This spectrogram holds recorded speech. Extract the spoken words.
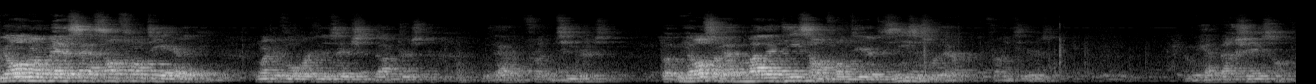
We all know Médecins Sans Frontières, the wonderful organization, Doctors Without Frontiers. But we also have Maladies Sans Frontières, diseases without frontiers. And we have Marché Sans Frontières.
